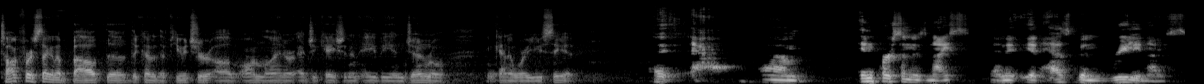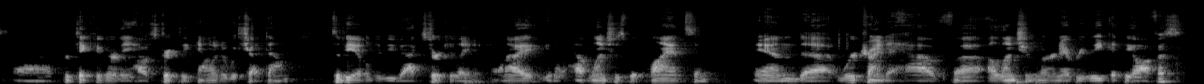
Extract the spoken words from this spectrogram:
Talk for a second about the the kind of the future of online or education and AV in general, and kind of where you see it. Um, in person is nice and it, it has been really nice, uh, particularly how strictly Canada was shut down, to be able to be back circulating. And I, you know, have lunches with clients, and and uh, we're trying to have uh, a lunch and learn every week at the office,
